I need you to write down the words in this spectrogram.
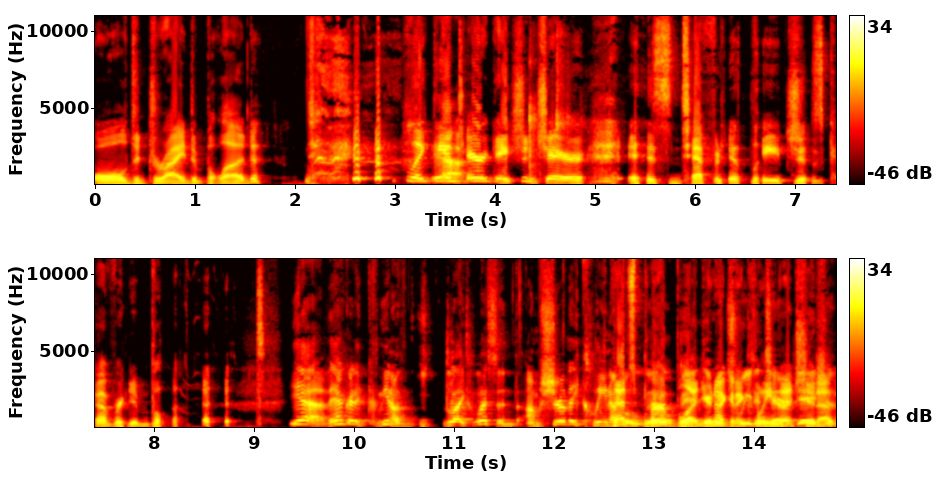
old dried blood. like the Yeah. interrogation chair is definitely just covered in blood. Yeah, they aren't going to, you know, like, listen, I'm sure they clean up That's a little bit. You're not gonna between clean that shit up.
